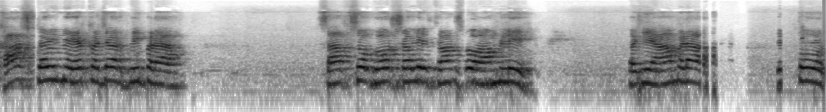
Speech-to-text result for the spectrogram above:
ખાસ કરીને એક હજાર પીપળા સાતસો ગોરસલી ત્રણસો આંબલી પછી આમળા તુર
